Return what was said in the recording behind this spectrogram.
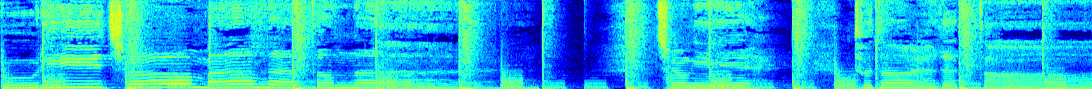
우리 처음 만났던 날 종일 투덜댔던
